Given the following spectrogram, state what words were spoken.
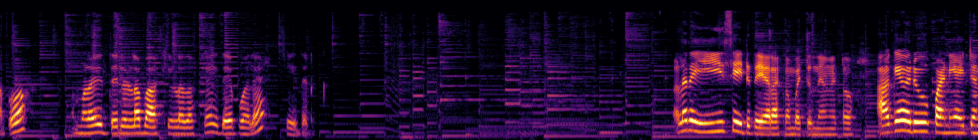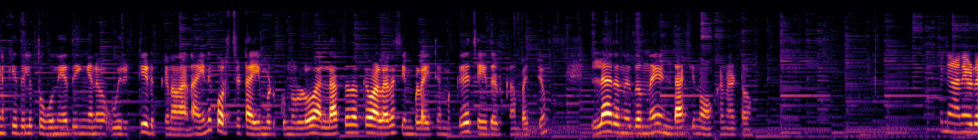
അപ്പോൾ നമ്മൾ ഇതിലുള്ള ബാക്കിയുള്ളതൊക്കെ ഇതേപോലെ ചെയ്തെടുക്കുക. വളരെ ഈസി ആയിട്ട് തയ്യാറാക്കാൻ പറ്റുന്നതാണ് കേട്ടോ. ആകെ ഒരു പണിയായിട്ട് എനിക്ക് ഇതിൽ തോന്നിയത് ഇങ്ങനെ ഉരുട്ടിയെടുക്കണതാണ്. അതിന് കുറച്ച് ടൈം എടുക്കുന്നുള്ളൂ. അല്ലാത്തതൊക്കെ വളരെ സിമ്പിളായിട്ട് നമുക്ക് ചെയ്തെടുക്കാൻ പറ്റും. എല്ലാവരും ഇതൊന്ന് ഉണ്ടാക്കി നോക്കണം കേട്ടോ. അപ്പം ഞാനിവിടെ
